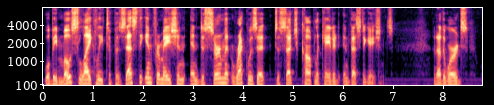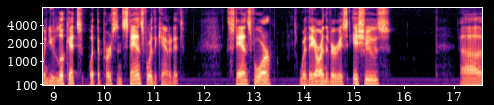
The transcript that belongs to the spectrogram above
will be most likely to possess the information and discernment requisite to such complicated investigations. In other words, when you look at what the person stands for, the candidate stands for, where they are on the various issues, uh,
